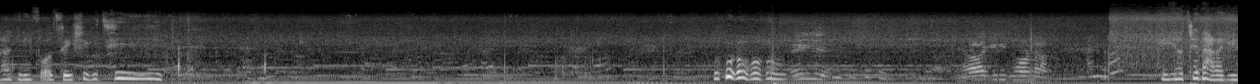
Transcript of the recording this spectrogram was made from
ধারাগিরি ফলসে, এসে গেছি। এই হচ্ছে ধারাগিরি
